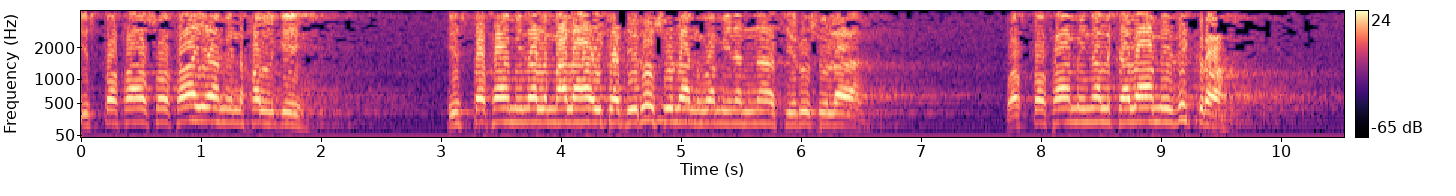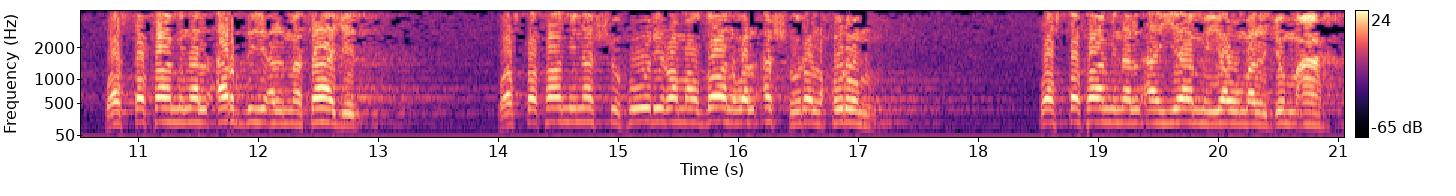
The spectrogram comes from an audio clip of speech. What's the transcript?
اصطفى صفايا من خلقه. اصطفى من الملائكة رسلا ومن الناس رسلا. واصطفى من الكلام ذكره واصطفى من الأرض المساجد. واصطفى من الشهور رمضان والأشهر الحرم. واصطفى من الأيام يوم الجمعة.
